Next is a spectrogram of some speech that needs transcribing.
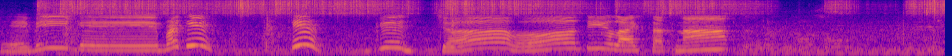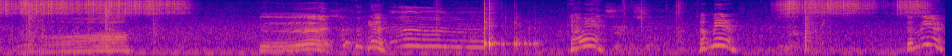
Baby Gabe. Right here. Here. Good job. Oh, do you like that knock? Oh. Good. Here. Come here. Come here. Come here.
